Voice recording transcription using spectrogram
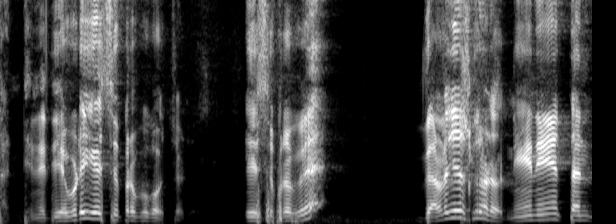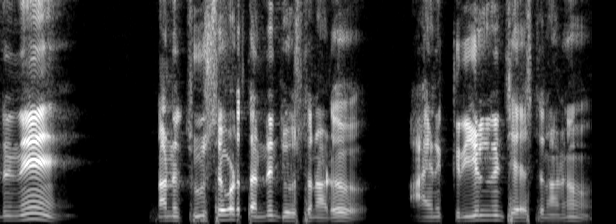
తండ్రిని దేవుడే యేసుప్రభుగా వచ్చాడు. యేసుప్రభువే వెల చేసుకున్నాడు నేనే తండ్రిని నన్ను చూసేవాడు తండ్రిని చూస్తున్నాడు. ఆయన క్రియలు నేను చేస్తున్నాను.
